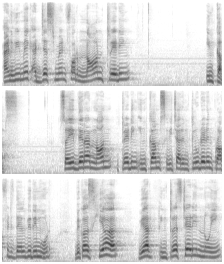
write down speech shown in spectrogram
and we make adjustment for non trading incomes. So, if there are non trading incomes which are included in profits they will be removed because here we are interested in knowing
